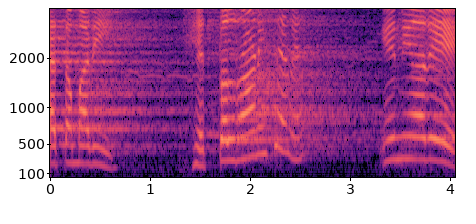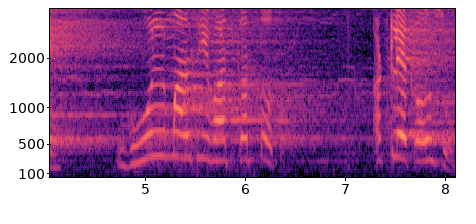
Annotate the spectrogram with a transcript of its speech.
આ તમારી હેતલ રાણી છે ને એની અરે ગોલમાલથી વાત કરતો હતો. એટલે કહું છું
